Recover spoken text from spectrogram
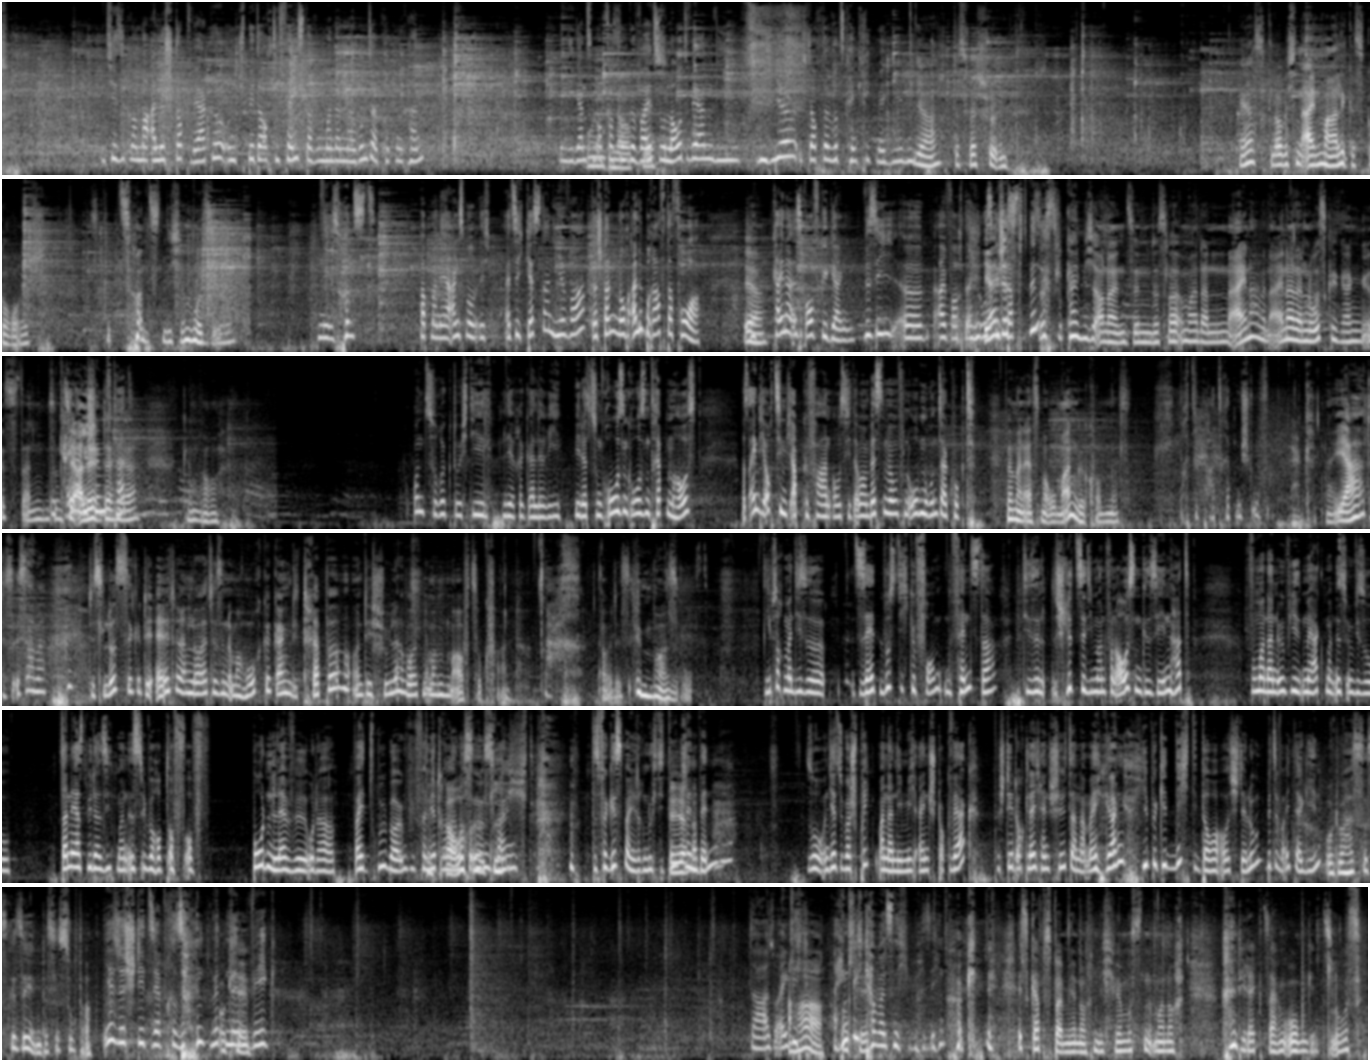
Und hier sieht man mal alle Stockwerke und später auch die Fenster, wo man dann mal runter gucken kann. Wenn die ganzen Opfer von. Gewalt so laut werden wie, wie hier, ich glaube, da wird es keinen Krieg mehr geben. Ja, das wäre schön. Ja, ist, glaube ich, ein einmaliges Geräusch. Das gibt sonst nicht im Museum. Nee, sonst hat man eher Angst. Ich, als ich gestern hier war, da standen noch alle brav davor. Ja. Keiner ist raufgegangen, bis ich äh, einfach dahin Ja, das, losgestapft bin. das kann ich mich auch noch entsinnen. Das war immer dann einer, wenn einer dann losgegangen ist, dann sind sie alle hinterher. Genau. Und zurück durch die leere Galerie. Wieder zum großen, großen Treppenhaus. Was eigentlich auch ziemlich abgefahren aussieht, aber am besten, wenn man von oben runter guckt. Wenn man erstmal oben angekommen ist. Ach, die paar Treppenstufen. Ja, kriegt man. Ja, das ist aber das Lustige. Die älteren Leute sind immer hochgegangen, die Treppe, und die Schüler wollten immer mit dem Aufzug fahren. Ach. Aber das ist immer so. Da gibt's auch mal diese lustig geformten Fenster, diese Schlitze, die man von außen gesehen hat, wo man dann irgendwie merkt, man ist irgendwie so, dann erst wieder sieht, man ist überhaupt auf, auf Bodenlevel oder weit drüber. Irgendwie verliert da man dann noch irgendwann. Licht. Das vergisst man hier drin durch die dunklen Ja. Wände. So, und jetzt überspringt man dann nämlich ein Stockwerk. Da steht auch gleich ein Schild dann am Eingang. Hier beginnt nicht die Dauerausstellung. Bitte weitergehen. Oh, du hast es gesehen. Das ist super. Ja, das steht sehr präsent mitten Okay. im Weg. Da, also eigentlich, Aha, eigentlich okay. kann man es nicht übersehen. Okay. Es gab es bei mir noch nicht. Wir mussten immer noch direkt sagen, oben geht's los.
